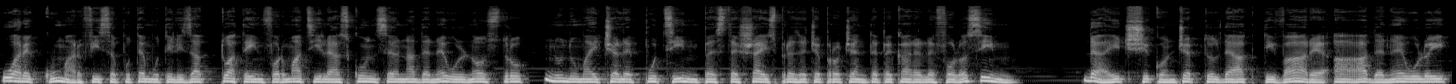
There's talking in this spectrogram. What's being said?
Oare cum ar fi să putem utiliza toate informațiile ascunse în ADN-ul nostru, nu numai cele puțin peste 16% pe care le folosim? De aici și conceptul de activare a ADN-ului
